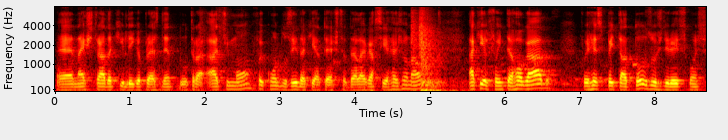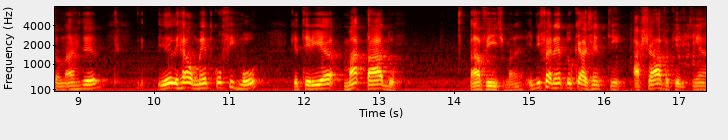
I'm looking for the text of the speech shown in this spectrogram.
É, na estrada que liga Presidente Dutra a Timon, foi conduzido aqui até esta delegacia regional. Aqui ele foi interrogado, foi respeitado todos os direitos constitucionais dele, e ele realmente confirmou que teria matado a vítima. Né? E diferente do que a gente achava que ele tinha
